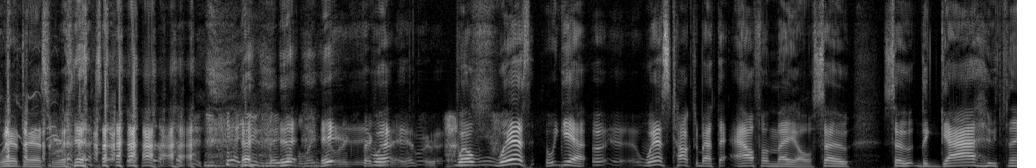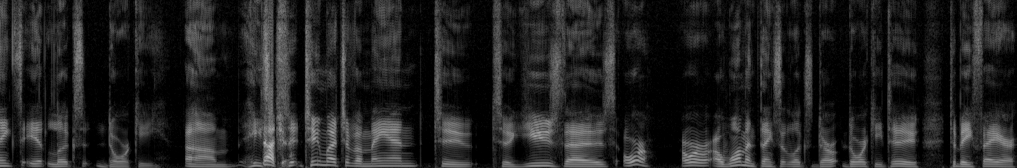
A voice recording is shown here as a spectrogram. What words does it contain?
we have to ask Wes. Yeah, you can't use made-up lingo and expect me well, to answer. well, Wes, yeah, uh, Wes talked about the alpha male. So, so the guy who thinks it looks dorky. Um, he's Gotcha. t- too much of a man to to use those, or or a woman thinks it looks dor- dorky too. To be fair,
